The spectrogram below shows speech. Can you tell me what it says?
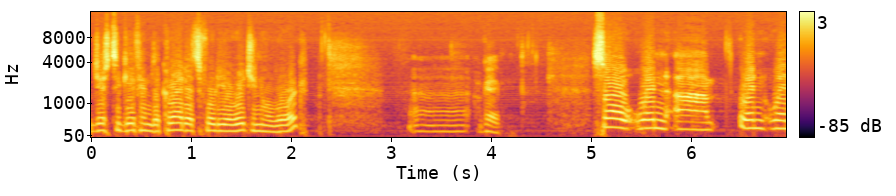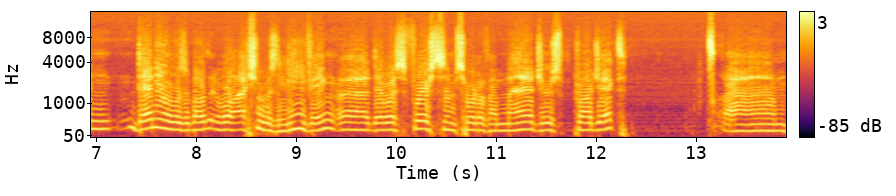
just to give him the credits for the original work. Uh, okay. So when um, when when Daniel was about well actually was leaving, uh, there was first some sort of a manager's project. Um,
